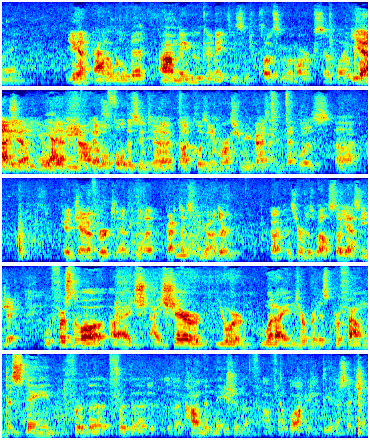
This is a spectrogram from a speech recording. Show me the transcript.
I Yeah. add a little bit? Um, Maybe we could make these into closing remarks, so like. Yeah, maybe yeah. you Yeah. Maybe yeah, we'll fold this into uh, closing remarks from you guys. I think that was uh, good, Jennifer, to have uh, wrapped up some of your other uh, concerns as well. So yeah, CJ. Well, first of all, I, sh- I share your what I interpret as profound disdain for the for the, the condemnation of, of the blocking at the intersection.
